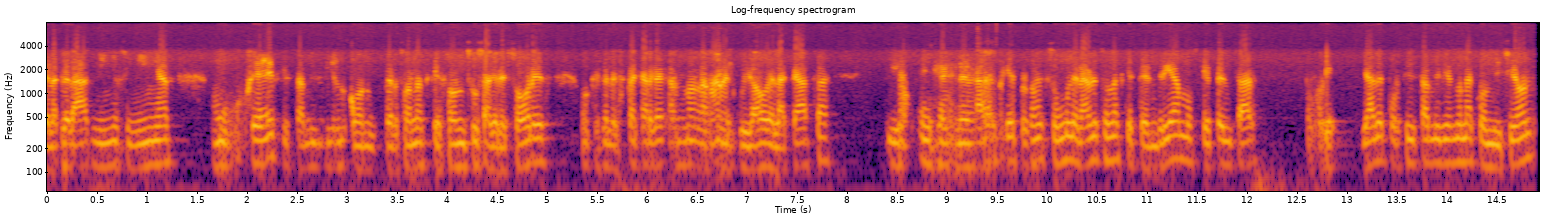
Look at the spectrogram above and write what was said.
de la edad, niños y niñas, mujeres que están viviendo con personas que son sus agresores o que se les está cargando la mano el cuidado de la casa. Y en general, las personas que son vulnerables son las que tendríamos que pensar, porque ya de por sí están viviendo una condición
